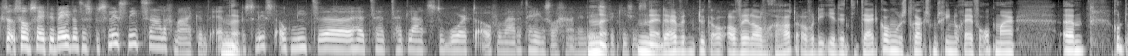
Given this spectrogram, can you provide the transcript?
zo- Zo'n CPB, dat is beslist niet zaligmakend. En Nee. beslist ook niet het, het, het laatste woord over waar het heen zal gaan in deze Nee, verkiezingen. nee, daar hebben we het natuurlijk al, al veel over gehad. Over die identiteit komen we straks misschien nog even op. Maar ehm, goed,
